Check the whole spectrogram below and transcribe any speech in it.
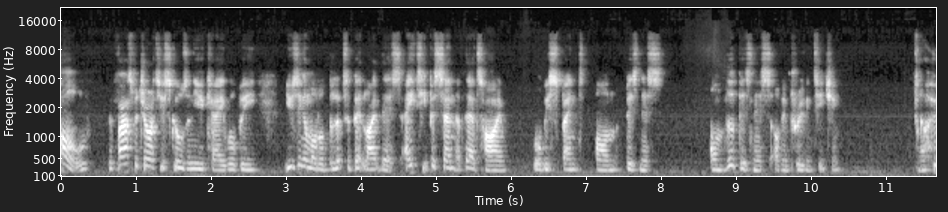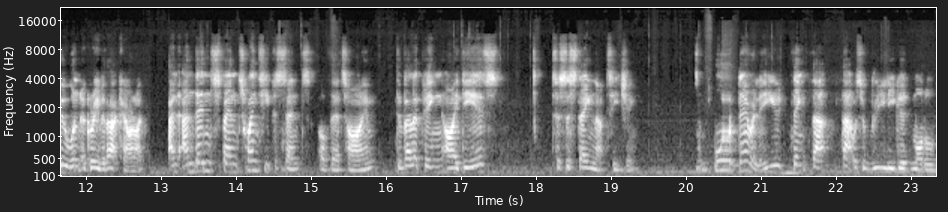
whole, the vast majority of schools in the UK will be using a model that looks a bit like this: 80% of their time will be spent on business on the business of improving teaching. Now, who wouldn't agree with that, Caroline? And, and then spend 20% of their time developing ideas to sustain that teaching. Ordinarily, you'd think that that was a really good model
